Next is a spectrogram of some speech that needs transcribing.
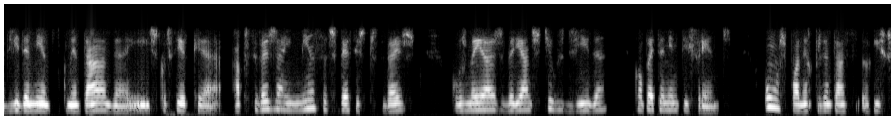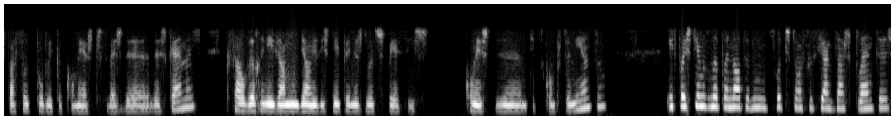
devidamente documentada e esclarecer que há, percebejos, há imensas espécies de percebejos com os maiores variados estilos de vida completamente diferentes. Uns podem representar riscos para a saúde pública, como é os percebes das camas, que, salvo erro, a nível mundial existem apenas duas espécies com este tipo de comportamento. E depois temos uma panóplia de muitos outros que estão associados às plantas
